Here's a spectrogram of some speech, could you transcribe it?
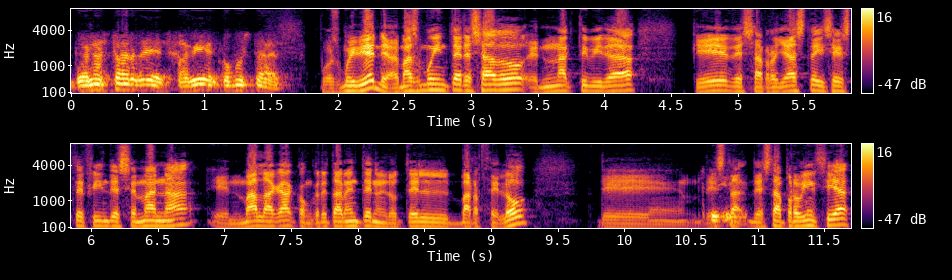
Buenas tardes, Javier, ¿cómo estás? Pues muy bien, y además muy interesado en una actividad que desarrollasteis este fin de semana en Málaga, concretamente en el Hotel Barceló de, esta, de esta provincia,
